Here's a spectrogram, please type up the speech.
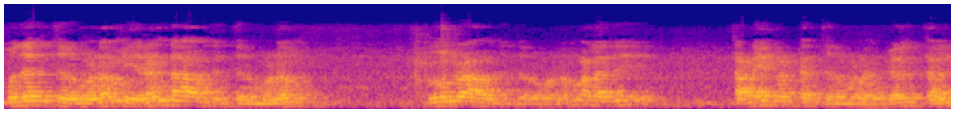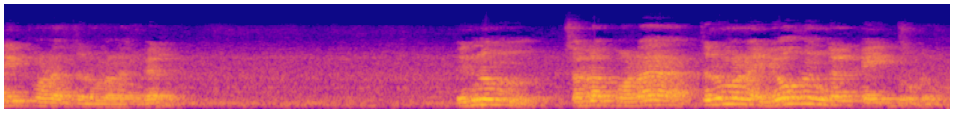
முதல் திருமணம் இரண்டாவது திருமணம் மூன்றாவது திருமணம் அல்லது தடைப்பட்ட திருமணங்கள் தள்ளிப்போன திருமணங்கள். இன்னும் சொல்ல போன திருமண யோகங்கள் கைகூடும்.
